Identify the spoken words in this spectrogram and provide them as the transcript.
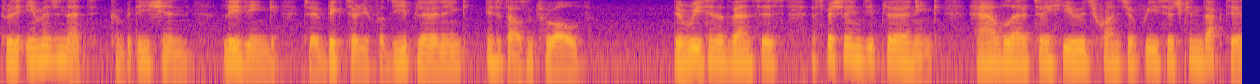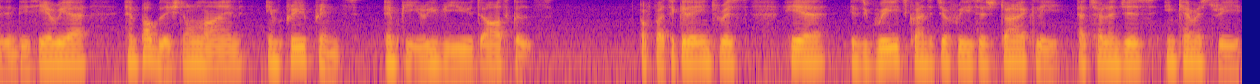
through the ImageNet competition, leading to a victory for deep learning in 2012. The recent advances, especially in deep learning, have led to a huge quantity of research conducted in this area and published online in preprints and peer reviewed articles. Of particular interest here is the great quantity of research directly at challenges in chemistry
